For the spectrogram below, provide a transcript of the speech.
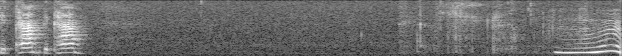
ผิดทางผิดทางอืม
